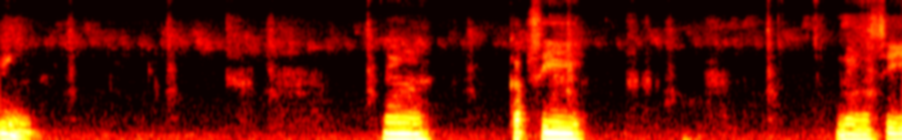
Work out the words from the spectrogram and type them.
วิ่งหนึ่ง กับสี่หนึ่งสี่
